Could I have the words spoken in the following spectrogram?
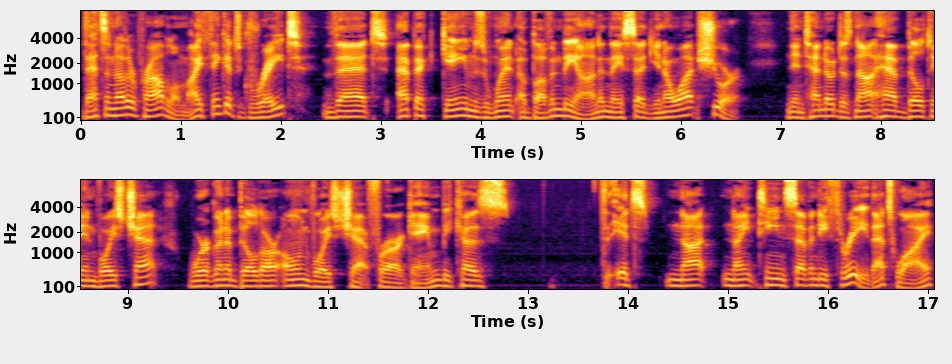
that's another problem. I think it's great that Epic Games went above and beyond, and they said, you know what, sure. Nintendo does not have built in voice chat. We're going to build our own voice chat for our game because it's not 1973. That's why.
